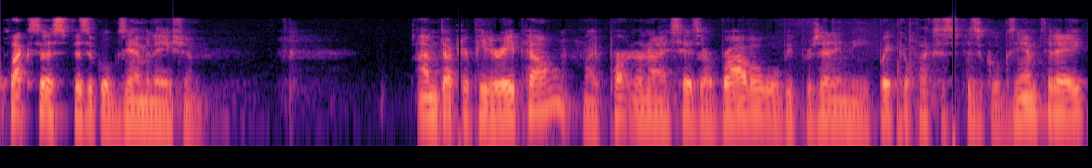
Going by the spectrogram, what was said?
plexus physical examination. I'm Dr. Peter Apel. My partner and I, Cesar Bravo, will be presenting the brachial plexus physical exam today.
